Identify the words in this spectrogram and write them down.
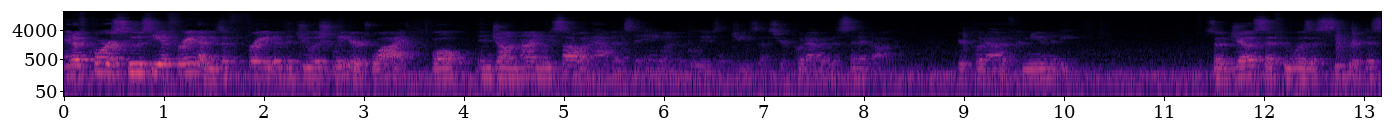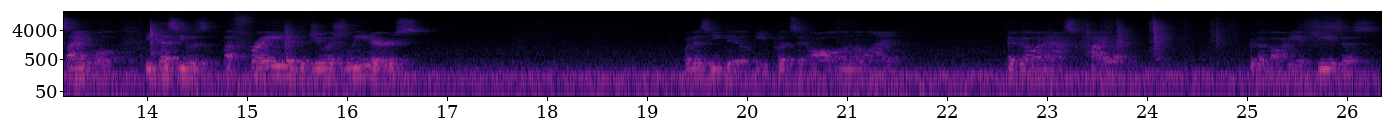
And of course, who's he afraid of? He's afraid of the Jewish leaders. Why? Well, in John 9, we saw what happens to anyone who believes in Jesus. You're put out of the synagogue, you're put out of community. So, Joseph, who was a secret disciple because he was afraid of the Jewish leaders, what does he do? He puts it all on the line to go and ask Pilate for the body of Jesus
